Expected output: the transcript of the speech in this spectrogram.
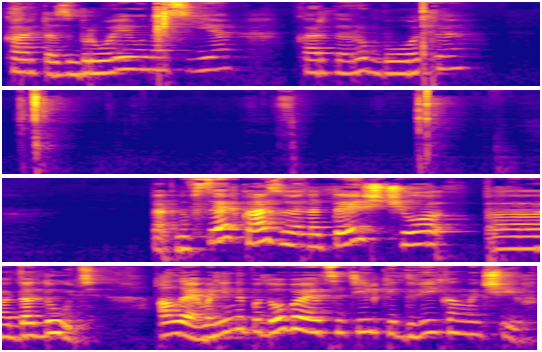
Карта зброї у нас є, карта роботи. Так, ну все вказує на те, що дадуть. Але мені не подобається тільки двійка мечів.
